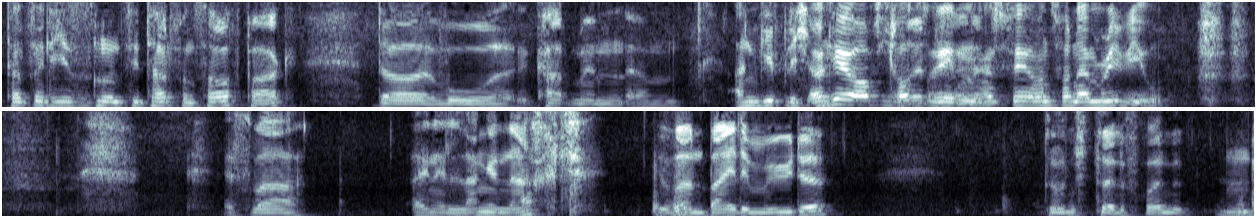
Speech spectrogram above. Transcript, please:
Tatsächlich ist es nur ein Zitat von South Park, da wo Cartman ähm, angeblich... Okay, auf dich Tourette rauszureden. Erzähl uns von deinem Review. Es war eine lange Nacht. Wir waren beide müde. Du und deine Freundin.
